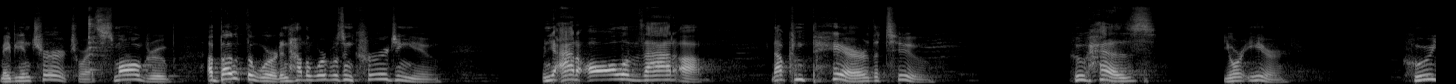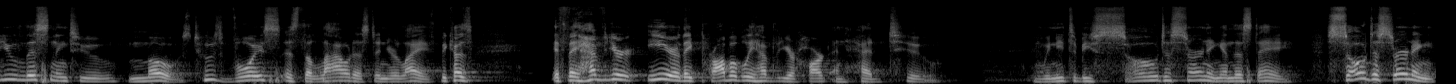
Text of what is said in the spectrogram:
maybe in church or at small group, about the Word and how the Word was encouraging you. When you add all of that up, now compare the two. Who has your ear? Who are you listening to most? Whose voice is the loudest in your life? Because if they have your ear, they probably have your heart and head too. And we need to be so discerning in this day. So discerning.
